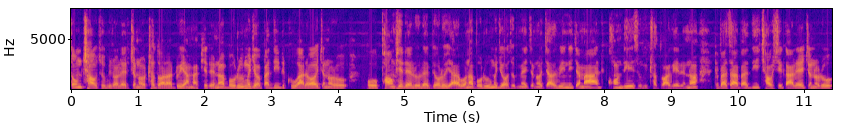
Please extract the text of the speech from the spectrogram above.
36ဆိုပြီးတော့လည်းကျွန်တော်ထွက်သွားတာတွေ့ရမှာဖြစ်တယ်เนาะဗုဒ္ဓမကျော်ပတ်တိတစ်ခုကတော့ကျွန်တော်တို့ဟိုဖောင်းဖြစ်တယ်လို့လည်းပြောလို့ရတယ်ဗောနော်ဗုဒ္ဓမကျော်ဆိုပေမဲ့ကျွန်တော်ကြာသပတေးနေ့ကျမှခွန်ဒေးဆိုပြီးထွက်သွားခဲ့တယ်เนาะတပတ်စာပတ်တိ68ကလည်းကျွန်တော်တို့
